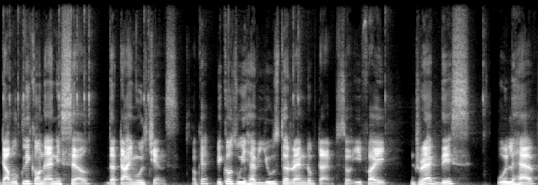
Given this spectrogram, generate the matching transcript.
double click on any cell the time will change okay? Because we have used the random time. So if I drag this we'll have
